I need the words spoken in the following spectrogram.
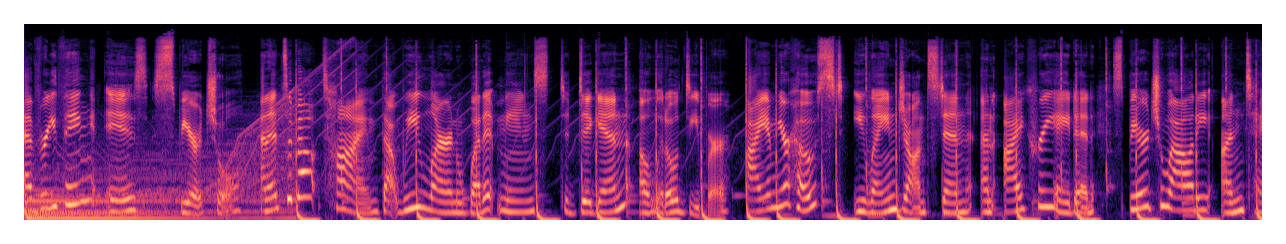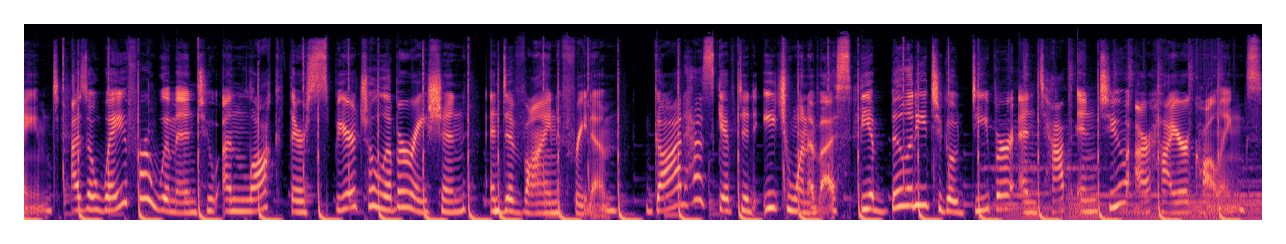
Everything is spiritual, and it's about time that we learn what it means to dig in a little deeper. I am your host, Elaine Johnston, and I created Spirituality Untamed as a way for women to unlock their spiritual liberation and divine freedom. God has gifted each one of us the ability to go deeper and tap into our higher callings.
